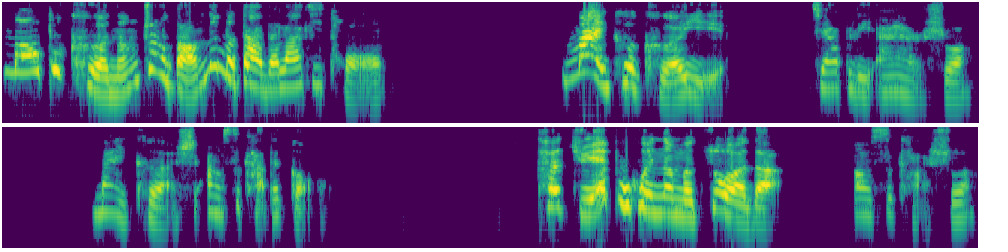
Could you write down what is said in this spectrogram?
猫不可能撞倒那么大的垃圾桶。麦克可以，加布里埃尔说。麦克是奥斯卡的狗，他绝不会那么做的。奥斯卡说，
